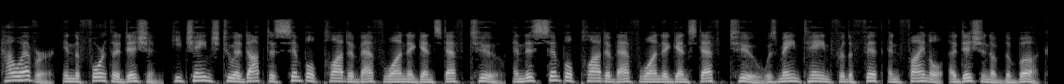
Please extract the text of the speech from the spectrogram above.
However, in the fourth edition, he changed to adopt a simple plot of f1 against f2, and this simple plot of f1 against f2 was maintained for the fifth and final edition of the book.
